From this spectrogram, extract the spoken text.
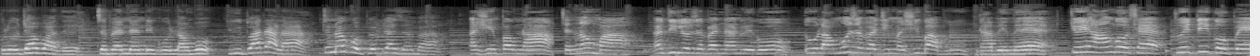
ဘလို့ကြောက်ပါလဲဂျပန်နန်တွေကိုလောင်ဖို့ယူသွားတာလားကျွန်တော်ကိုပြောပြစမ်းပါအရှင်ပေါနာကျွန်တော်မှာအဲ့ဒီလိုဂျပန်နန်တွေကိုတူလောင်မှုဂျပန်ကြီးမရှိပါဘူးဒါပေမဲ့ကျွေးဟောင်းကိုဆက်ကျွေးတိကိုပဲ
